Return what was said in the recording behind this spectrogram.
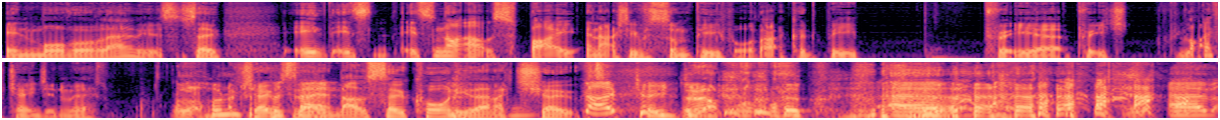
in more rural areas. So it, it's it's not out of spite, and actually for some people that could be pretty uh, pretty life changing. Really. I Hundred choked then. percent. That was so corny. Then I choked. Life changing. um, um,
